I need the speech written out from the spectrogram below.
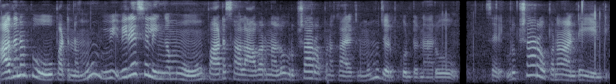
అదనపు పట్టణము వి- విరేశలింగము పాఠశాల ఆవరణలో వృక్షారోపణ కార్యక్రమము జరుపుకుంటున్నారు. సరే వృక్షారోపణ అంటే ఏంటి?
